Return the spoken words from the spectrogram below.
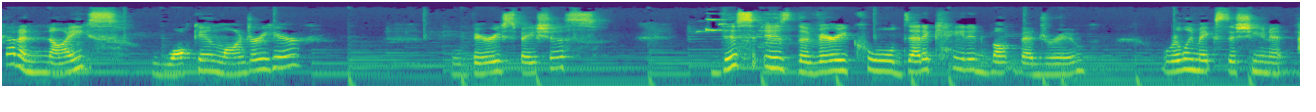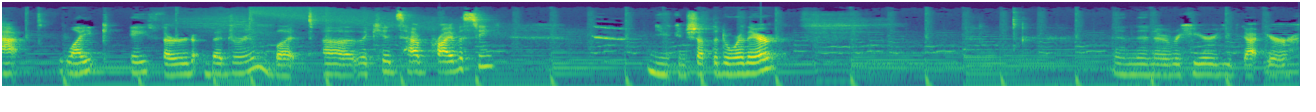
Got a nice walk-in laundry here. Very spacious. This is the very cool dedicated bunk bedroom. Really makes this unit act like a third bedroom, but uh, the kids have privacy. You can shut the door there. And then over here, you've got your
